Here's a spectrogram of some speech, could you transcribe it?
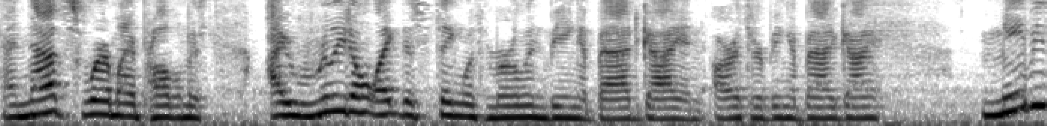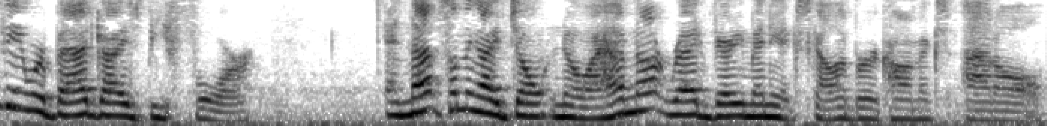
And that's where my problem is. I really don't like this thing with Merlin being a bad guy and Arthur being a bad guy. Maybe they were bad guys before. And that's something I don't know. I have not read very many Excalibur comics at all.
